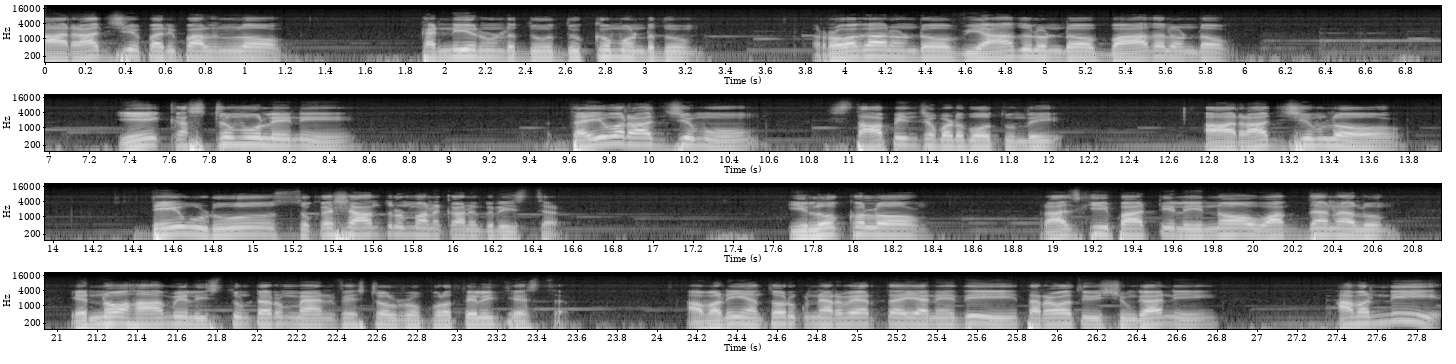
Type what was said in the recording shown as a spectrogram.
ఆ రాజ్య పరిపాలనలో కన్నీరు ఉండదు దుఃఖం ఉండదు రోగాలుండో వ్యాధులుండో బాధలుండవు ఏ కష్టము లేని దైవరాజ్యము స్థాపించబడబోతుంది. ఆ రాజ్యంలో దేవుడు సుఖశాంతులు మనకు అనుగ్రహిస్తాడు. ఈ లోకంలో రాజకీయ పార్టీలు ఎన్నో వాగ్దానాలు ఎన్నో హామీలు ఇస్తుంటారు మేనిఫెస్టోల రూపంలో తెలియజేస్తారు. అవన్నీ ఎంతవరకు నెరవేరుతాయి అనేది తర్వాత విషయం కానీ అవన్నీ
